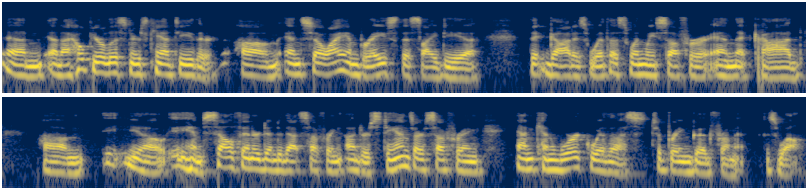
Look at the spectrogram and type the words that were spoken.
and and I hope your listeners can't either. Um, and so I embrace this idea that God is with us when we suffer, and that God, um, you know, Himself entered into that suffering, understands our suffering, and can work with us to bring good from it as well.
